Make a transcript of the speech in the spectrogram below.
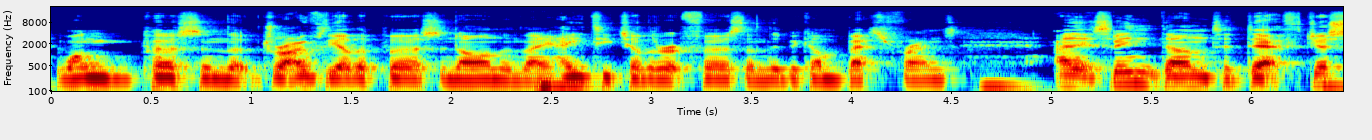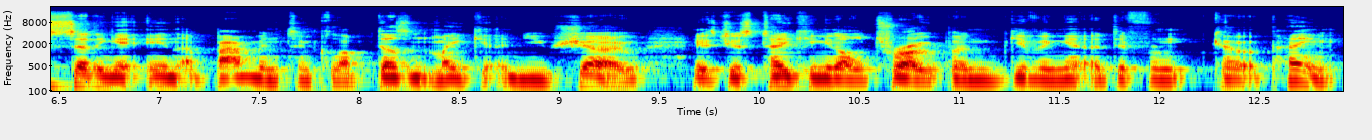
one person that drives the other person on, and they hate each other at first, and they become best friends, and it's been done to death. Just setting it in a badminton club doesn't make it a new show. It's just taking an old trope and giving it a different coat of paint.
